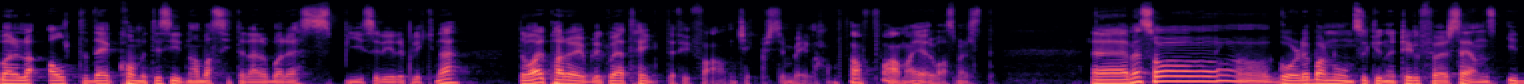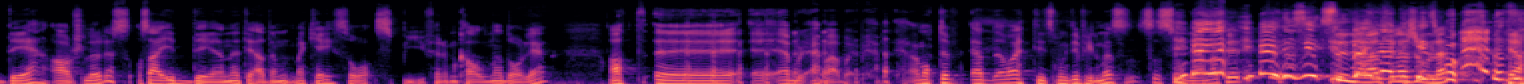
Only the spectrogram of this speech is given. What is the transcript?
bare la alt det komme til siden. Han bare sitter der og bare spiser de replikkene. Det var et par øyeblikk hvor jeg tenkte fy faen, Christian Bale. Han kan faen meg gjøre hva som helst. Eh, Men så går det bare noen sekunder til før scenens idé avsløres. Og så er ideene til Adam Mackay så spyfremkallende dårlige at eh, jeg, ble- jeg, bare- jeg, jeg måtte jeg, Det var et tidspunkt i filmen, så, så snudde jeg meg til Snudde jeg meg til Lars Ole. Ja.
